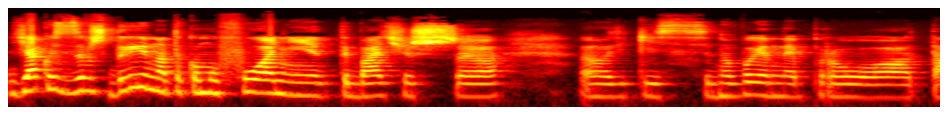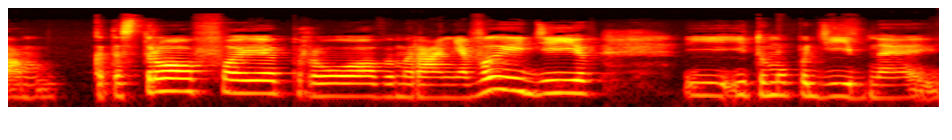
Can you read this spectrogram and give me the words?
якось завжди на такому фоні ти бачиш. Е, якісь новини про там катастрофи, про вимирання видів і і тому подібне.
